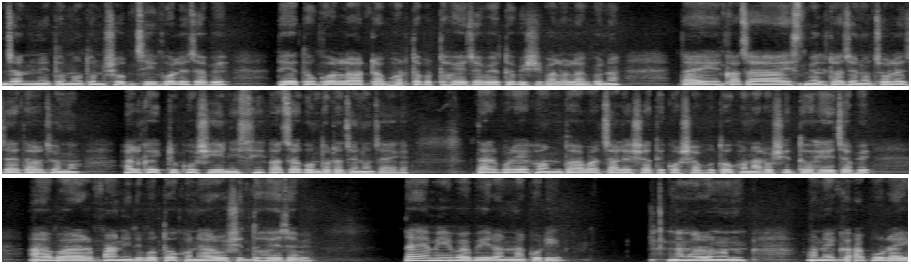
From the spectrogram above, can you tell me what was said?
জানি তো নতুন সবজি গলে যাবে। তো এত গলাটা ভর্তা ভর্তা হয়ে যাবে, এত বেশি ভালো লাগবে না। তাই কাঁচা স্মেলটা যেন চলে যায়, তার জন্য হালকা একটু কষিয়ে নিছি, কাঁচা গন্ধটা যেন জায়গা তারপরে এখন তো আবার চালের সাথে কষাবো, তখন আরও সিদ্ধ হয়ে যাবে। আবার পানি দেবো, তখন আরও সিদ্ধ হয়ে যাবে। তাই আমি এভাবেই রান্না করি। আমার অনেক আপুরাই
